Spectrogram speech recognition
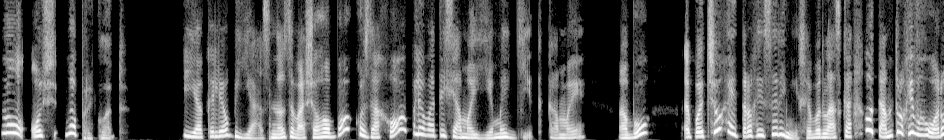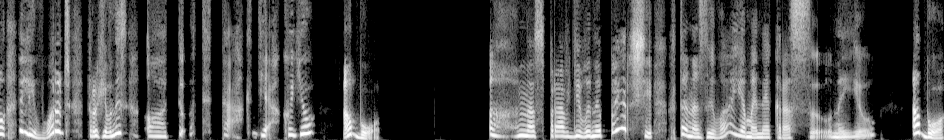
Ну, ось, наприклад. Як люб'язно з вашого боку захоплюватися моїми дітками. Або «Е, почухай трохи сильніше, будь ласка, отам трохи вгору, ліворуч, трохи вниз. О, тут так, дякую. Або «Ах, насправді ви не перші, хто називає мене красунею. Або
